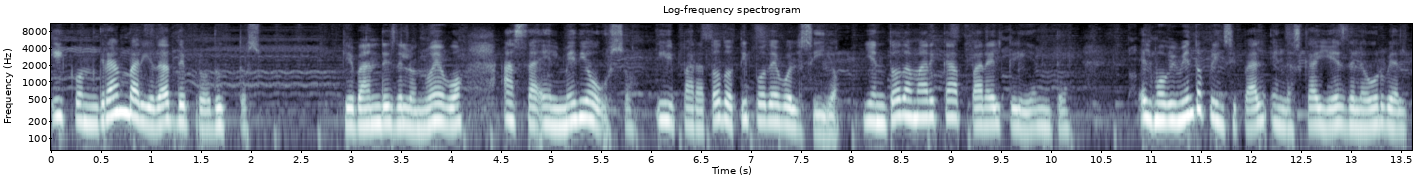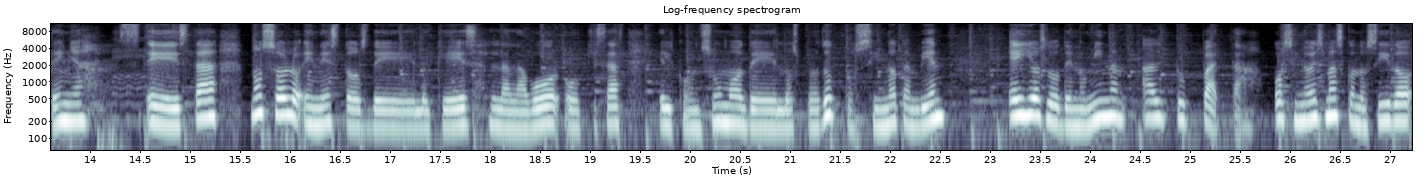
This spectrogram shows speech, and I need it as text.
y con gran variedad de productos que van desde lo nuevo hasta el medio uso y para todo tipo de bolsillo y en toda marca para el cliente. El movimiento principal en las calles de la urbe alteña eh, está no solo en estos de lo que es la labor o quizás el consumo de los productos, sino también ellos lo denominan altupata o si no es más conocido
